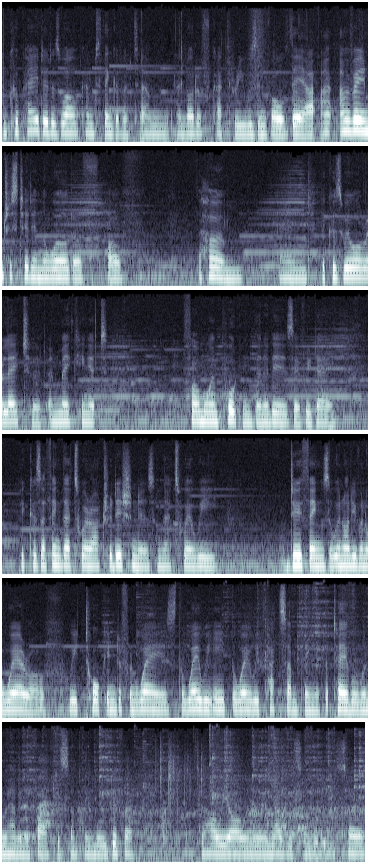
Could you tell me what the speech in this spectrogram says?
And Coupe did as well, come to think of it. Um, a lot of cutlery was involved there. I, am very interested in the world of, of the home and because we all relate to it and making it far more important than it is every day. Because I think that's where our tradition is and that's where we do things that we're not even aware of. We talk in different ways. The way we eat, the way we cut something at the table when we're having a fight with something will differ to how we are when we're in love with somebody. So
